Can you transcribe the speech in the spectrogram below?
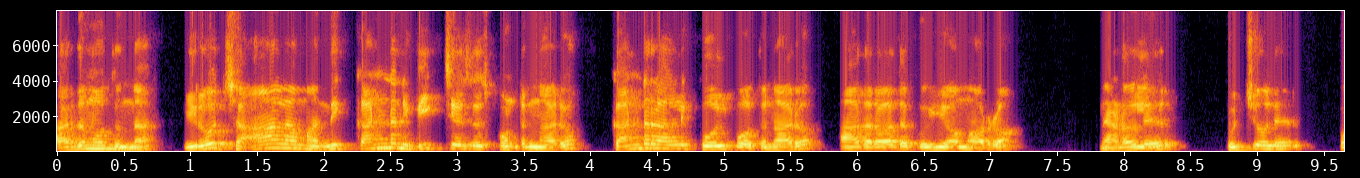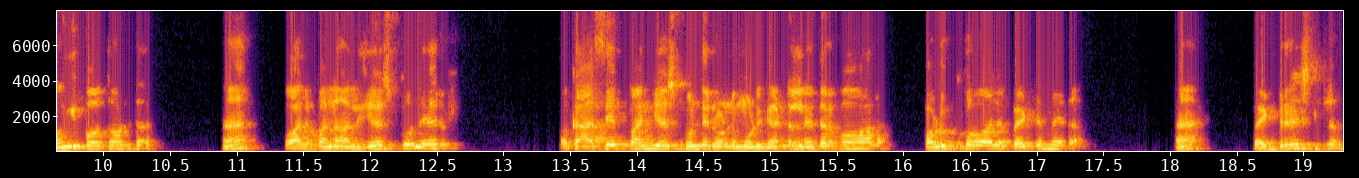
అర్థమవుతుందా? ఈరోజు చాలా మంది కండని వీక్ చేసేసుకుంటున్నారు కండరాల్ని కోల్పోతున్నారు ఆ తర్వాత కుయ్యో మర్రో నడవలేరు కూర్చోలేరు పొంగిపోతూ ఉంటారు. ఆ? వాళ్ళ పనులు వాళ్ళు చేసుకోలేరు. కాసేపు పని చేసుకుంటే రెండు మూడు గంటలు నిద్రపోవాలి? పడుకోవాలి బెడ్ మీద. బెడ్ రెస్ట్లో.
